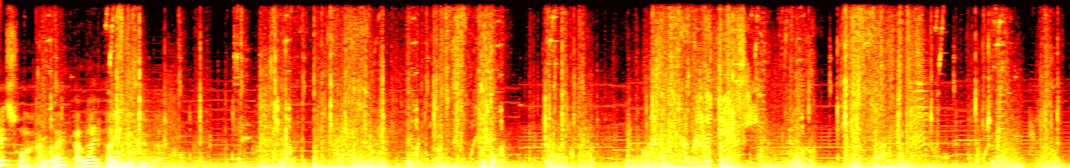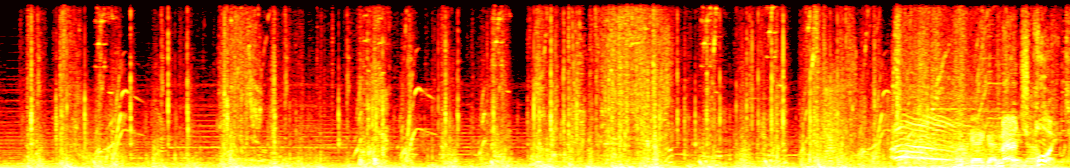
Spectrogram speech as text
Nice one. I like I like how you just did that. Cover the daisy! Okay, I got it. Match right point.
